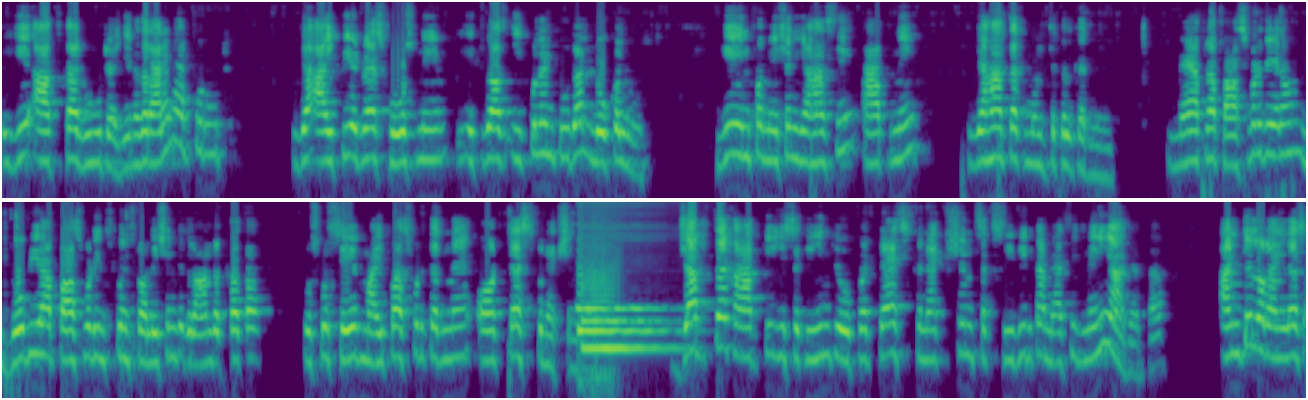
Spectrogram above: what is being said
तो ये आपका रूट है। ये नज़र आ रहा है ना आपको रूट या IP address host name it was equal to the local host ये इंफॉर्मेशन यहाँ से आपने यहाँ तक मुंतकिल करनी है। मैं अपना पासवर्ड दे रहा हूँ। जो भी आप पासवर्ड इसको इंस्टॉलेशन के दौरान रखा था, उसको सेव माई पासवर्ड करना है और टेस्ट कनेक्शन जब तक आपके ये स्क्रीन के ऊपर टेस्ट कनेक्शन सक्सीडेड का मैसेज नहीं आ जाता अनटिल और अनलेस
